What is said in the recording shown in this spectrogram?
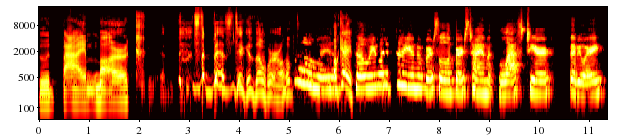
Goodbye, Mark? It's the best thing in the world. Oh man. Okay. So we went to Universal the first time last year, February.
